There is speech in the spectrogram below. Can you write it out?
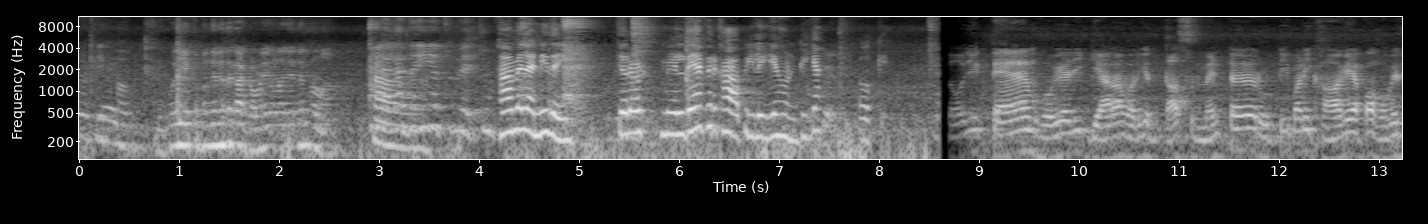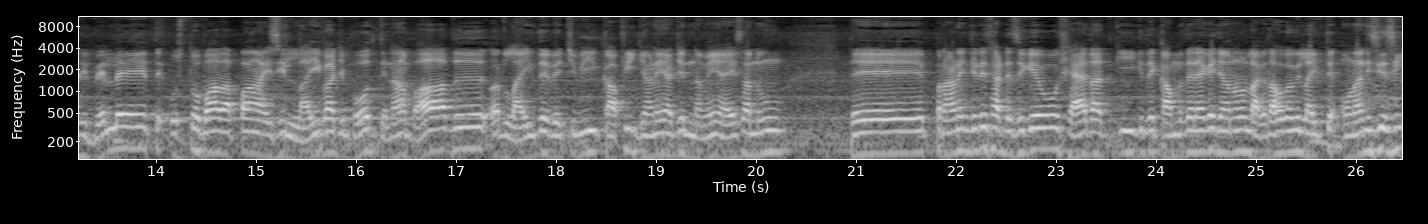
ਰੋਟੀ ਖਾਓ। ਕੋਈ ਇੱਕ ਬੰਦੇ ਨੇ ਤਾਂ ਘੱਟ ਆਉਣਾ ਜਿਹਨੇ ਬਣਾਉਣਾ। ਹਾਂ। ਦਹੀਂ ਉੱਚ ਵਿੱਚ ਹਾਂ ਮੈਂ ਲੈਣੀ ਦਈ ਚਲੋ ਮਿਲਦੇ ਆ ਫਿਰ ਖਾ ਪੀ ਲਈਏ ਹੁਣ ਠੀਕ ਹੈ ਓਕੇ ਲਓ ਜੀ ਟਾਈਮ ਹੋ ਗਿਆ ਜੀ 11 ਵੱਜ ਕੇ 10 ਮਿੰਟ। ਰੋਟੀ ਪਾਣੀ ਖਾ ਕੇ ਆਪਾਂ ਹੋ ਗਏ ਸੀ ਵਿਹਲੇ ਤੇ ਉਸ ਤੋਂ ਬਾਅਦ ਆਪਾਂ ਆਏ ਸੀ ਲਾਈਵ ਅੱਜ ਬਹੁਤ ਦਿਨਾਂ ਬਾਅਦ ਔਰ ਲਾਈਵ ਦੇ ਵਿੱਚ ਵੀ ਕਾਫੀ ਜਣੇ ਅੱਜ ਨਵੇਂ ਆਏ ਸਾਨੂੰ। ਤੇ ਪੁਰਾਣੇ ਜਿਹੜੇ ਸਾਡੇ ਸੀਗੇ ਉਹ ਸ਼ਾਇਦ ਅੱਜ ਕੀ ਕਿਤੇ ਕੰਮ ਤੇ ਰਹਿ ਗਏ ਜਾਂ ਉਹਨਾਂ ਨੂੰ ਲੱਗਦਾ ਹੋਊਗਾ ਵੀ ਲਾਈਵ ਤੇ ਆਉਣਾ ਨਹੀਂ ਸੀ ਅਸੀਂ।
